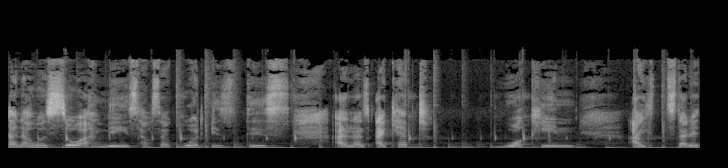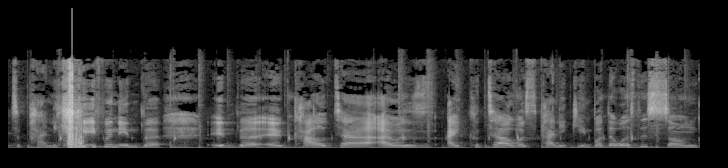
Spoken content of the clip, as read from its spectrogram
and I was so amazed. I was like, what is this? And as I kept walking I started to panic even in the in the encounter. I was I could tell I was panicking but there was this song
